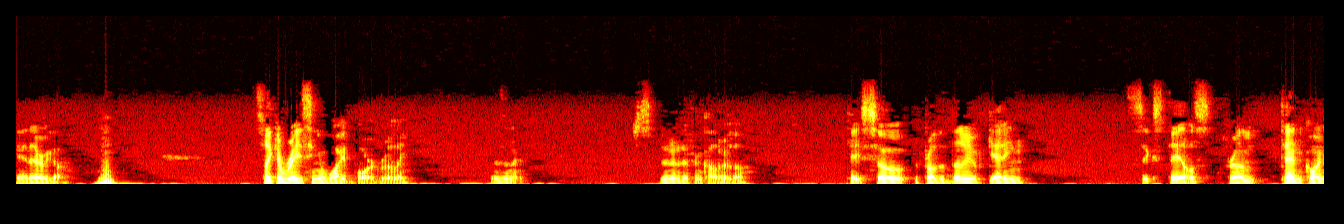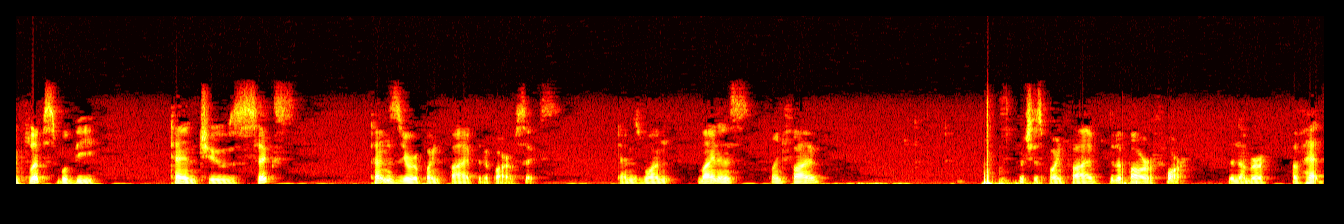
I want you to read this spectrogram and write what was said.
Okay, there we go. It's like erasing a whiteboard, really, isn't it? Just in a different color, though. Okay, so the probability of getting 6 tails from 10 coin flips would be 10 choose 6 times 0.5 to the power of 6 times 1 minus 0.5 which is 0.5 to the power of 4 the number of heads.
